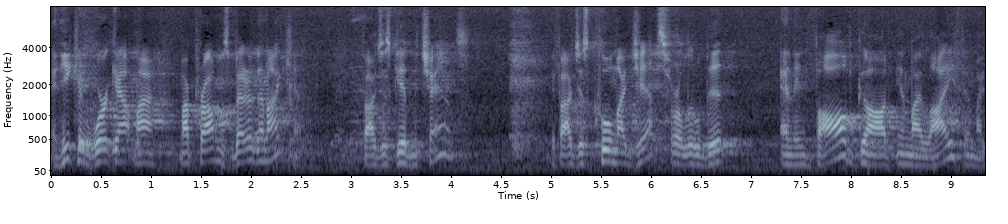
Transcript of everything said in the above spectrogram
And He can work out my, my problems better than I can if I just give Him a chance. if I just cool my jets for a little bit and involve God in my life, in my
